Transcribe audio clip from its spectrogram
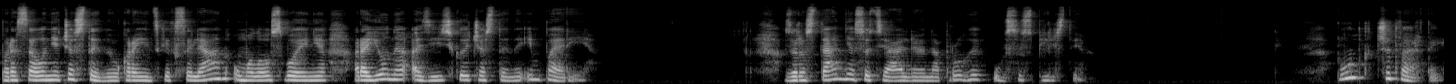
Переселення частини українських селян у малоосвоєні райони азійської частини імперії, зростання соціальної напруги у суспільстві. Пункт 4.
